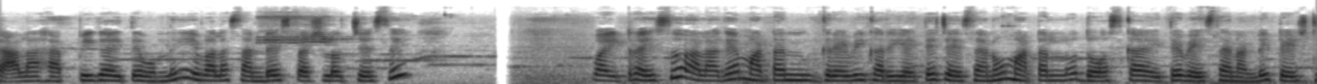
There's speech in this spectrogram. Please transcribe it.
చాలా హ్యాపీగా అయితే ఉంది. ఇవాళ సండే స్పెషల్ వచ్చేసి వైట్ రైస్ అలాగే మటన్ గ్రేవీ కర్రీ అయితే చేశాను. మటన్లో దోసకాయ అయితే వేసానండి. టేస్ట్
